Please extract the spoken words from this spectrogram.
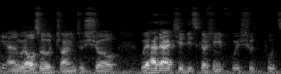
Yeah. And we're also trying to show, we had actually discussion if we should put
